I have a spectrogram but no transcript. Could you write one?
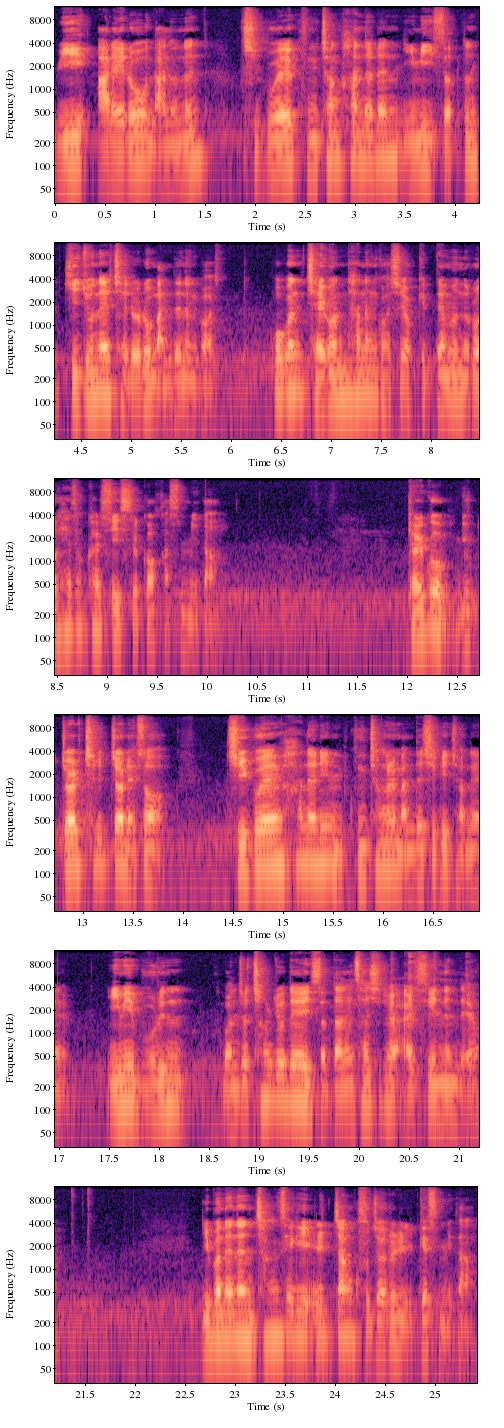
위아래로 나누는 지구의 궁창 하늘은 이미 있었던 기존의 재료로 만드는 것 혹은 재건하는 것이었기 때문으로 해석할 수 있을 것 같습니다. 결국 6절, 7절에서 지구의 하늘인 궁창을 만드시기 전에 이미 물은 먼저 창조되어 있었다는 사실을 알 수 있는데요. 이번에는 창세기 1장 9절을 읽겠습니다.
